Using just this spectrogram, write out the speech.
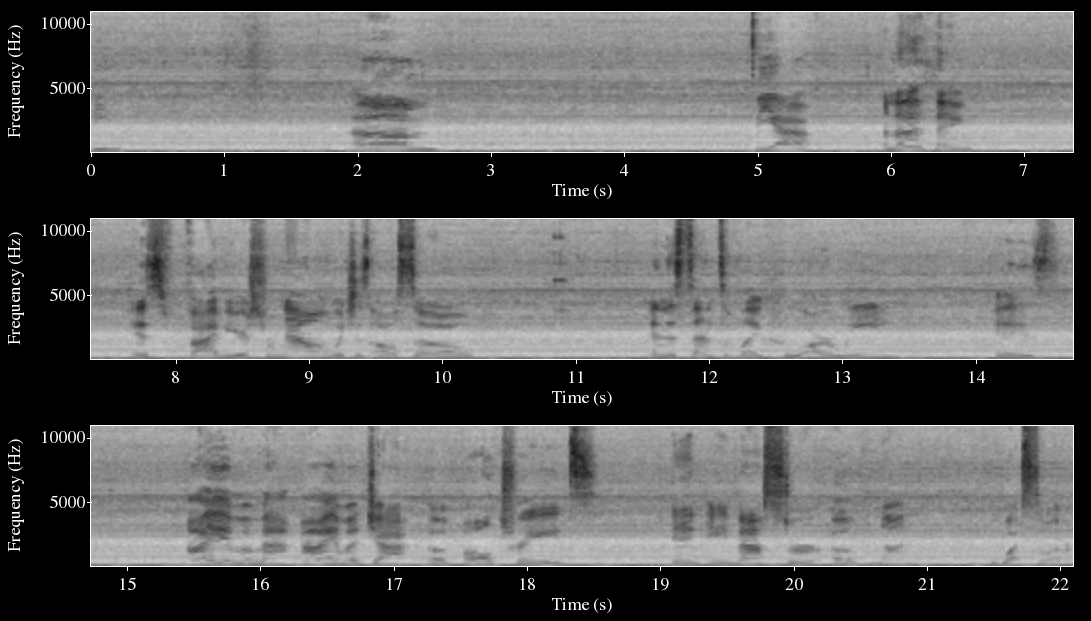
Yeah. Um. Yeah, another thing is five years from now, which is also in the sense of like who are we, is I am a ma- I am a jack of all trades and a master of none whatsoever.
